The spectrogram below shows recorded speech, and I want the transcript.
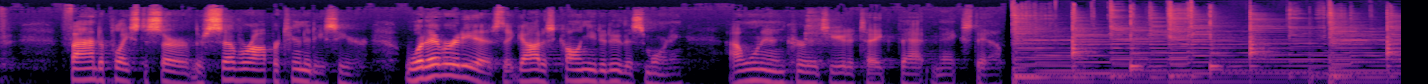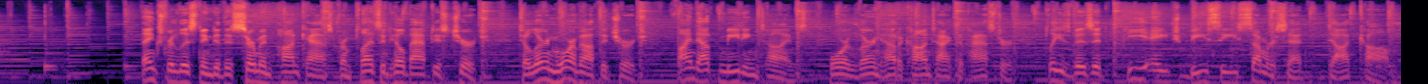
Find a place to serve. There's several opportunities here. Whatever it is that God is calling you to do this morning, I want to encourage you to take that next step. Thanks for listening to this sermon podcast from Pleasant Hill Baptist Church. To learn more about the church, find out meeting times, or learn how to contact the pastor, please visit phbcsomerset.com.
